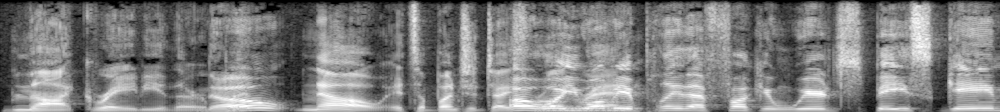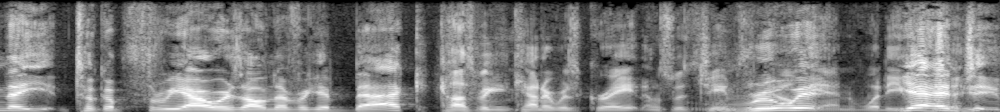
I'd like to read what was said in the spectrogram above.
not great either. No? but- no. It's a bunch of dice. Oh well, you want me to play that fucking weird space game that took up three hours? I'll never get back. Cosmic Encounter was great. I was with James Ruin. Adomian. What do you? Yeah, and J-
